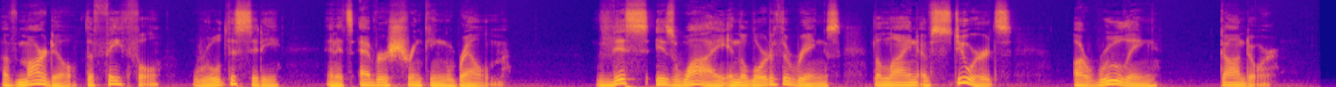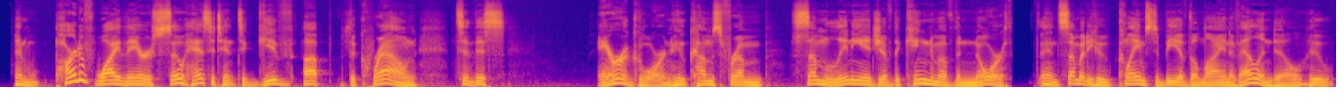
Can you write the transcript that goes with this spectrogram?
of Mardil the faithful ruled the city and its ever shrinking realm. This is why in The Lord of the Rings, the line of stewards are ruling Gondor. And part of why they are so hesitant to give up the crown to this Aragorn, who comes from some lineage of the Kingdom of the North, and somebody who claims to be of the line of Elendil, who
